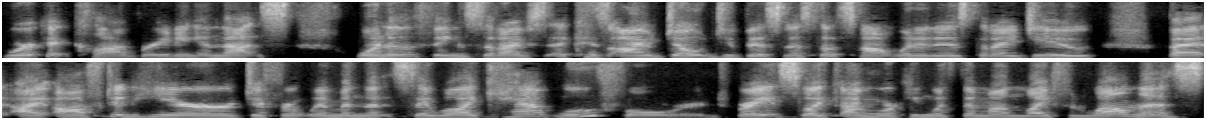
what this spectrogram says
work at collaborating. And that's one of the things that i've said, because i don't do business. That's not what it is that i do. But i often hear different women that say well i can't move forward right? So like i'm working with them on life and wellness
